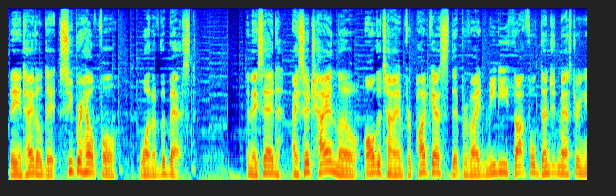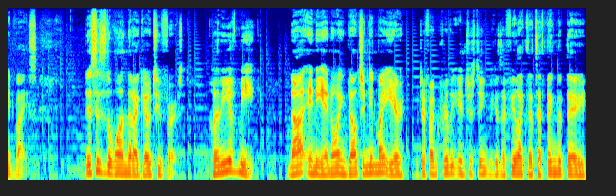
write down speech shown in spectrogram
they entitled it Super Helpful, One of the Best. And they said, I search high and low all the time for podcasts that provide meaty, thoughtful dungeon mastering advice. This is the one that I go to first. Plenty of meat, not any annoying belching in my ear, which I find really interesting because I feel like that's a thing that they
